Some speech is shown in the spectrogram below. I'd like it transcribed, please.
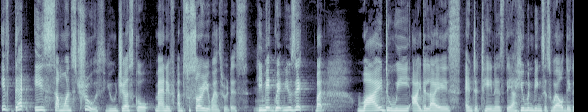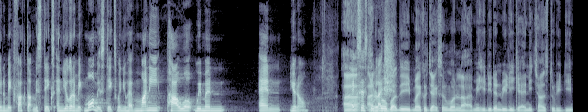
if that is someone's truth, you just go, man, if I'm so sorry you went through this. He mm. made great music, but why do we idolize entertainers? They are human beings as well. They're going to make fucked up mistakes, and you're going to make more mistakes when you have money, power, women, and you know. Uh, access I to, don't like, know about the Michael Jackson one lah. I mean, he didn't really get any chance to redeem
